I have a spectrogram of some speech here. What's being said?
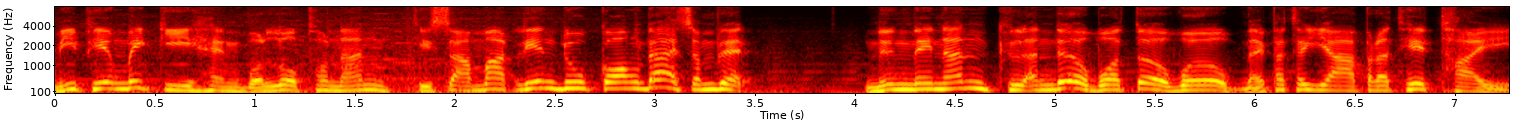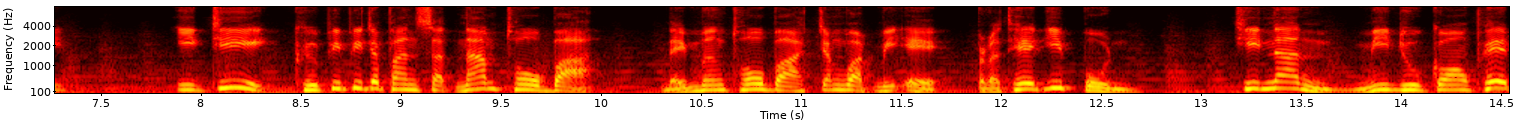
มีเพียงไม่กี่แห่งบนโลกเท่านั้นที่สามารถเลี้ยงดูกองได้สำเร็จ หนึ่งในนั้นคือ Underwater World ในพัทยาประเทศไทย อีกที่คือพิพิธภัณฑ์สัตว์น้ำโทบะ ในเมืองโทบะจังหวัดมิเอะประเทศญี่ปุ่น ที่นั่นมีดูกองเพศ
